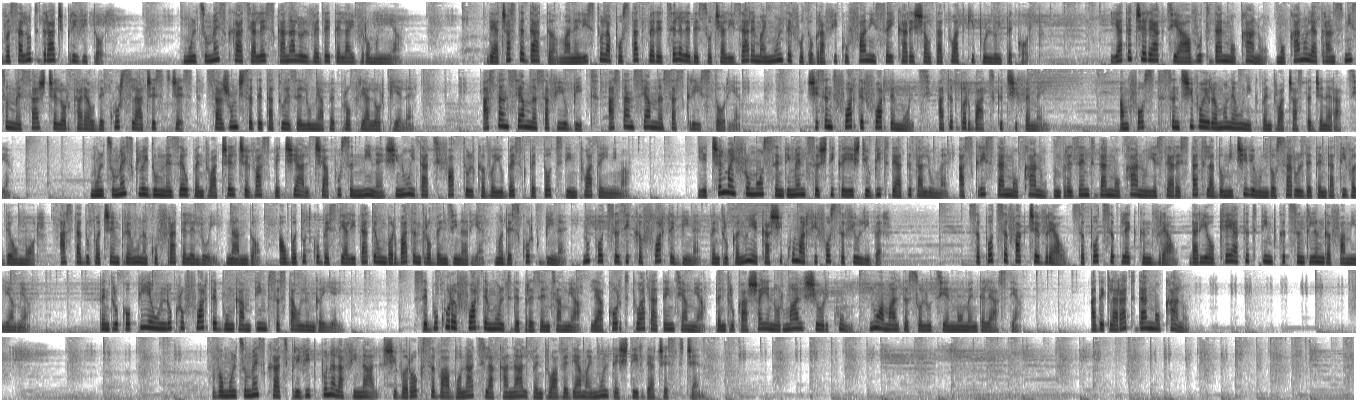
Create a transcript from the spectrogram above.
Vă salut dragi privitori! Mulțumesc că ați ales canalul Vedete Live România. De această dată, manelistul a postat pe rețelele de socializare mai multe fotografii cu fanii săi care și-au tatuat chipul lui pe corp. Iată ce reacție a avut Dan Mocanu. Mocanu le-a transmis un mesaj celor care au decurs la acest gest, să ajungi să te tatueze lumea pe propria lor piele. Asta înseamnă să fi iubit, asta înseamnă să scrii istorie. Și sunt foarte, foarte mulți, atât bărbați cât și femei. Am fost, sunt și voi rămâne unic pentru această generație. Mulțumesc lui Dumnezeu pentru acel ceva special ce a pus în mine și nu uitați faptul că vă iubesc pe toți din toată inima. E cel mai frumos sentiment să știi că ești iubit de atâta lume, a scris Dan Mocanu. În prezent Dan Mocanu este arestat la domiciliu în dosarul de tentativă de omor. Asta după ce împreună cu fratele lui, Nando, au bătut cu bestialitate un bărbat într-o benzinărie. Mă descurc bine, nu pot să zic că foarte bine, pentru că nu e ca și cum ar fi fost să fiu liber. Să pot să fac ce vreau, să pot să plec când vreau, dar e ok atât timp cât sunt lângă familia mea. Pentru copii e un lucru foarte bun că am timp să stau lângă ei. Se bucură foarte mult de prezența mea, le acord toată atenția mea, pentru că așa e normal și oricum, nu am altă soluție în momentele astea. A declarat Dan Mocanu. Vă mulțumesc că ați privit până la final și vă rog să vă abonați la canal pentru a vedea mai multe știri de acest gen.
